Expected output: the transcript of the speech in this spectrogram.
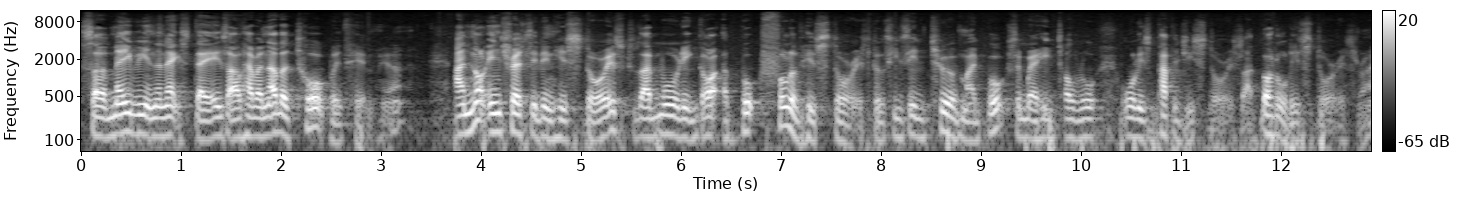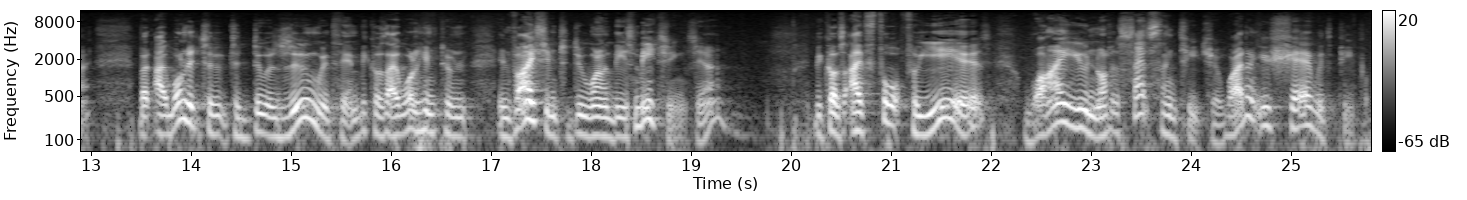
So maybe in the next days, I'll have another talk with him. Yeah? I'm not interested in his stories because I've already got a book full of his stories because he's in two of my books and where he told all, all his Papaji stories. I've got all his stories, right? But I wanted to, to do a Zoom with him because I want him to invite him to do one of these meetings, yeah? Because I've thought for years, why are you not a satsang teacher? Why don't you share with people?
